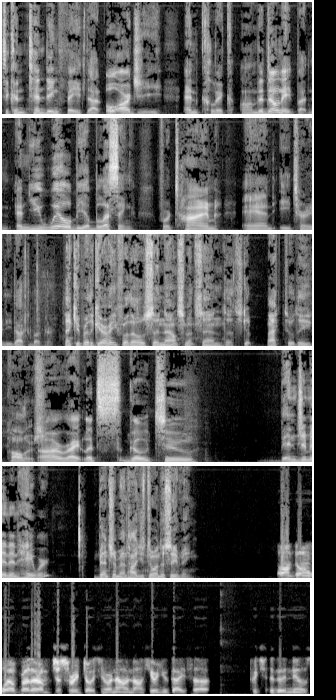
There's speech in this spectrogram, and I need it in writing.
to contendingfaith.org and click on the donate button, and you will be a blessing for time and eternity. Dr. Buckner. Thank you, Brother Gary, for those announcements, and let's get back to the callers. All right, let's go to Benjamin and Hayward. Benjamin, how you doing this evening? Oh, I'm doing well, brother. I'm just rejoicing right now, and I hear you guys uh, preach the good news.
